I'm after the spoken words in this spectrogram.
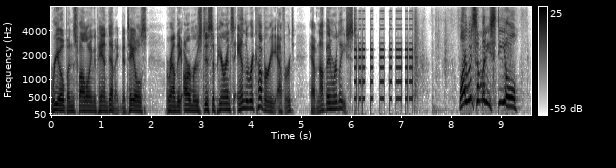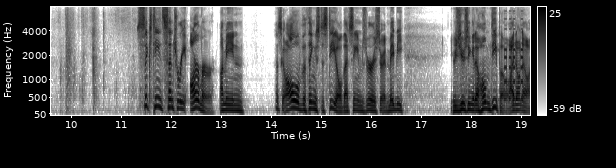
reopens following the pandemic. Details around the armor's disappearance and the recovery effort have not been released. Why would somebody steal 16th century armor? I mean, that's all of the things to steal. That seems very strange. Maybe he was using it at Home Depot. I don't know.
